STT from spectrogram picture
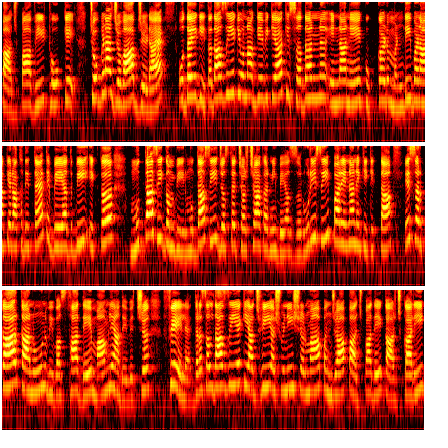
ਭਾਜਪਾ ਵੀ ਠੋਕ ਕੇ ਚੋਗਣਾ ਜਵਾਬ ਜਿਹੜਾ ਹੈ ਉਹ ਦੇਗੀ ਤਾਂ ਦੱਸ ਦਈਏ ਕਿ ਉਹਨਾਂ ਅੱਗੇ ਵੀ ਕਿਹਾ ਕਿ ਸਦਨ ਇਹਨਾਂ ਨੇ ਕੁੱਕੜ ਮੰਡੀ ਬਣਾ ਕੇ ਰੱਖ ਦਿੱਤਾ ਹੈ ਤੇ ਬੇਅਦਬੀ ਇੱਕ ਮੁੱਦਾ ਸੀ, ਗੰਭੀਰ ਮੁੱਦਾ ਸੀ, ਜਿਸ ਤੇ ਚਰਚਾ ਕਰਨੀ ਬੇਹੱਦ ਜ਼ਰੂਰੀ ਸੀ। ਪਰ ਇਹਨਾਂ ਨੇ ਕੀ ਕੀਤਾ? ਇਹ ਸਰਕਾਰ ਕਾਨੂੰਨ ਵਿਵਸਥਾ ਦੇ ਮਾਮਲਿਆਂ ਦੇ ਵਿੱਚ ਫੇਲ ਹੈ। ਦਰਅਸਲ ਦੱਸ ਦਈਏ ਕਿ ਅੱਜ ਹੀ ਅਸ਼ਵਨੀ ਸ਼ਰਮਾ ਪੰਜਾਬ ਭਾਜਪਾ ਦੇ ਕਾਰਜਕਾਰੀ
